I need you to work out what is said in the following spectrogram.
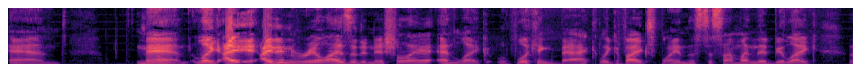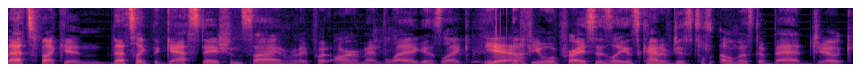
And. Man, like I I didn't realize it initially and like looking back, like if I explained this to someone, they'd be like, That's fucking that's like the gas station sign where they put arm and leg as like Yeah. the fuel prices. Like it's kind of just almost a bad joke.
